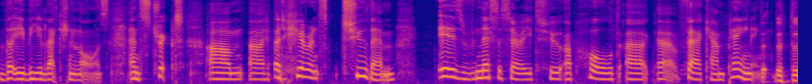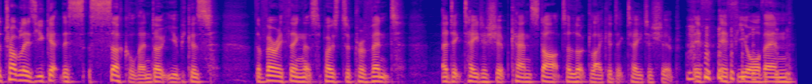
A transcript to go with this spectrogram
the the election laws and strict um, uh, adherence to them is necessary to uphold uh, uh, fair campaigning. The, the, the trouble is, you get this circle, then, don't you? Because the very thing that's supposed to prevent a dictatorship can start to look like a dictatorship if if you're then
